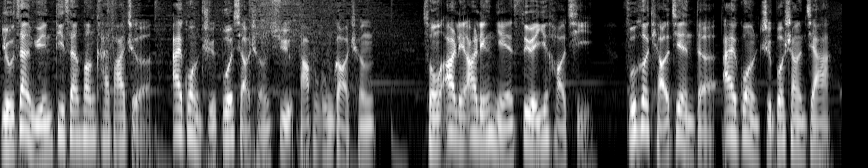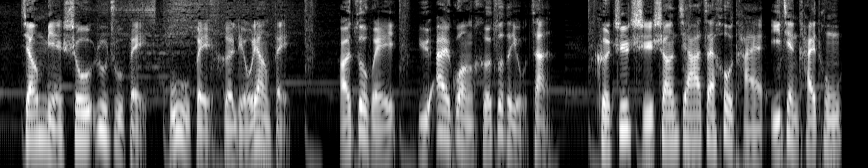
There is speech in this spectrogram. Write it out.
有赞云第三方开发者爱逛直播小程序发布公告称，从二零二零年四月一号起。符合条件的爱逛直播商家将免收入驻费、服务费和流量费，而作为与爱逛合作的有赞，可支持商家在后台一键开通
